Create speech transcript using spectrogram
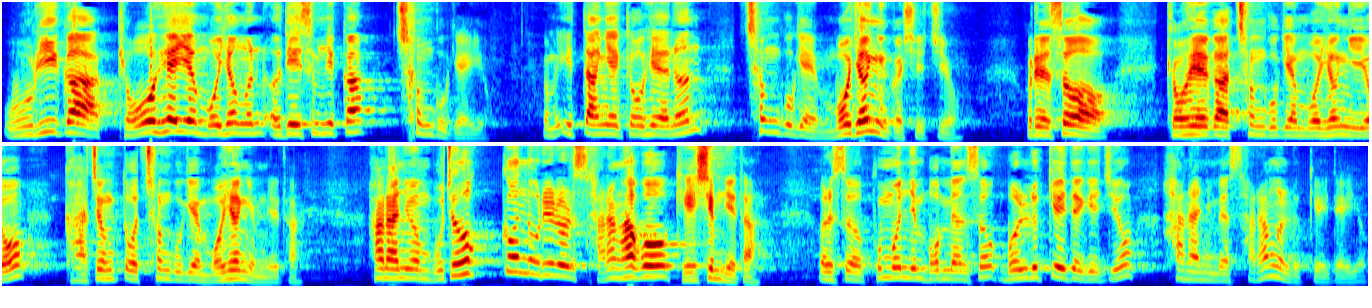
우리가 교회의 모형은 어디에 있습니까? 천국이에요. 그럼 이 땅의 교회는 천국의 모형인 것이지요. 그래서 교회가 천국의 모형이요, 가정도 천국의 모형입니다. 하나님은 무조건 우리를 사랑하고 계십니다. 그래서 부모님 보면서 뭘 느껴야 되겠지요? 하나님의 사랑을 느껴야 돼요.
